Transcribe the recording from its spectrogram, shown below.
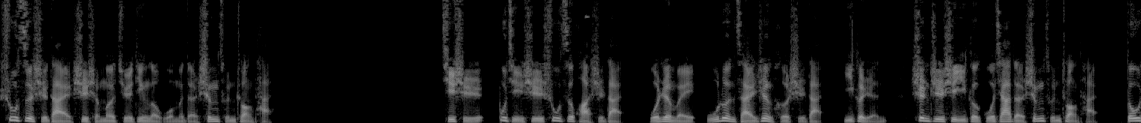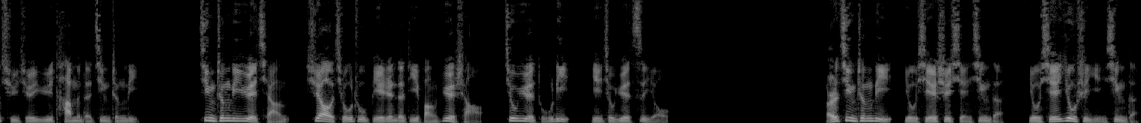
数字时代是什么决定了我们的生存状态？其实不仅是数字化时代，我认为无论在任何时代，一个人甚至是一个国家的生存状态，都取决于他们的竞争力。竞争力越强，需要求助别人的地方越少，就越独立，也就越自由。而竞争力有些是显性的，有些又是隐性的。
